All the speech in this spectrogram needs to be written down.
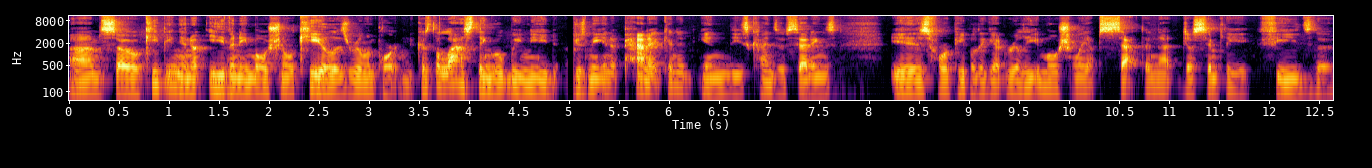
Hmm. Um, so keeping an even emotional keel is real important because the last thing we need, excuse me, in a panic and in, in these kinds of settings is for people to get really emotionally upset and that just simply feeds the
